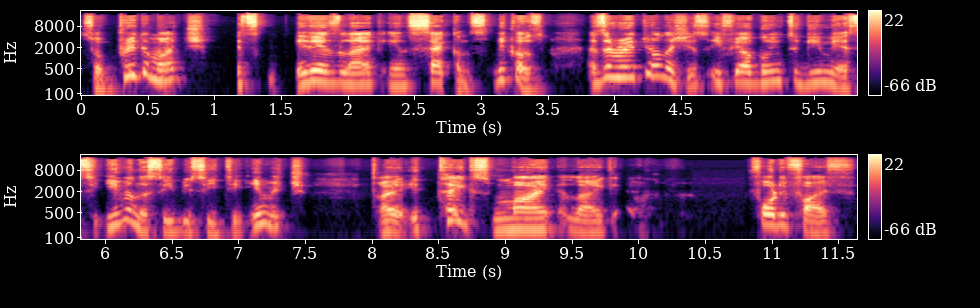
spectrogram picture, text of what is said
So pretty much it's it is like in seconds because as a radiologist, if you are going to give me a, even a CBCT image, uh, it takes my like 45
